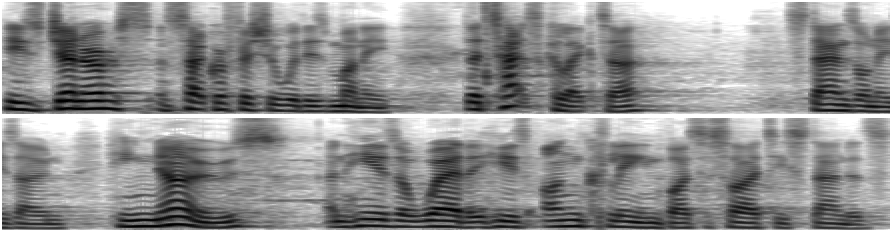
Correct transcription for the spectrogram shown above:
He's generous and sacrificial with his money. The tax collector stands on his own. He knows and he is aware that he is unclean by society's standards.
